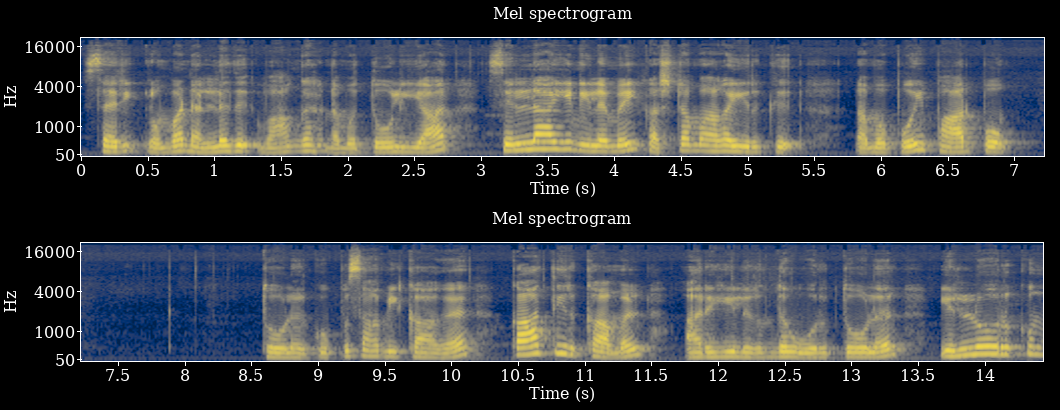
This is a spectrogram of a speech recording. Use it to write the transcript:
சரி ரொம்ப நல்லது. வாங்க நம்ம தோழியார் செல்லாயி நிலைமை கஷ்டமாக இருக்கு. நம்ம போய் பார்ப்போம். தோழர் குப்புசாமிக்காக காத்திருக்காமல் அருகில் இருந்த ஒரு தோழர் எல்லோருக்கும்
